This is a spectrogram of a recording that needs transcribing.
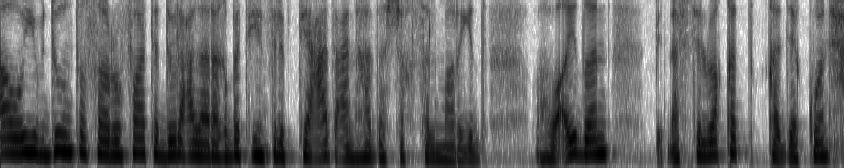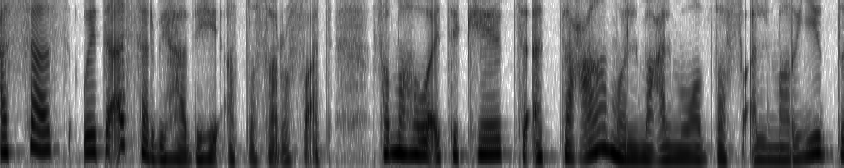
أو يبدون تصرفات تدل على رغبتهم في الابتعاد عن هذا الشخص المريض. وهو أيضا بنفس الوقت قد يكون حساس ويتأثر بهذه التصرفات. فما هو اتيكيت التعامل مع الموظف المريض؟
